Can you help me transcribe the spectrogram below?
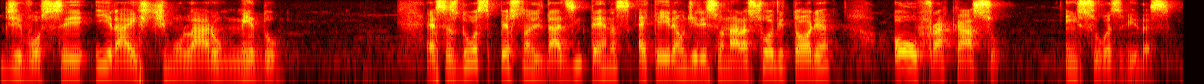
de você irá estimular o medo. Essas duas personalidades internas é que irão direcionar a sua vitória ou fracasso em suas vidas.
